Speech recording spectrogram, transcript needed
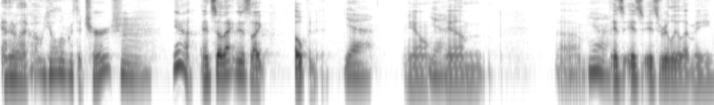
and they're like, "Oh, y'all are with the church?" Yeah, and so that just like opened it, Yeah. you know. Yeah. And Yeah. it's it's it's really let me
